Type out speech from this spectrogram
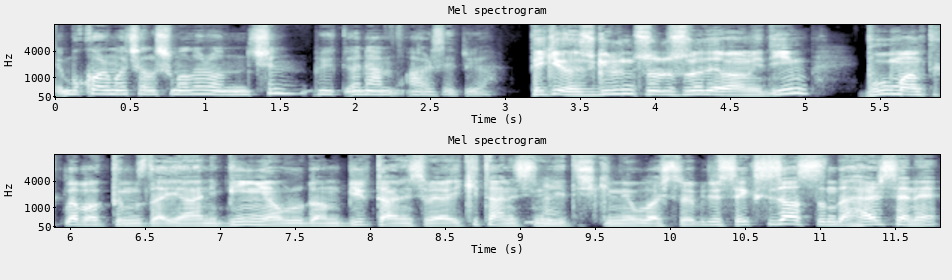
E, bu koruma çalışmaları onun için büyük önem arz ediyor. Peki Özgür'ün sorusuna devam edeyim. Bu mantıkla baktığımızda yani bin yavrudan bir tanesi veya iki tanesini evet. yetişkinliğe ulaştırabilirsek siz aslında her sene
